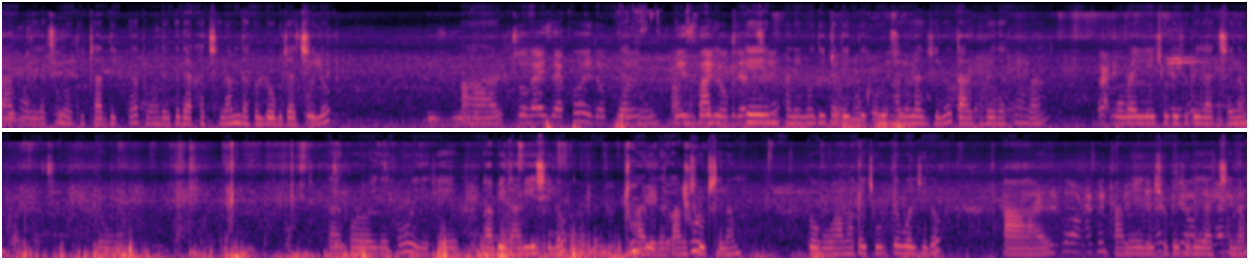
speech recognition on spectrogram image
তারপরে দেখো নদীর চারদিকটা তোমাদেরকে দেখাচ্ছিলাম। দেখো লোক যাচ্ছিল। আর তো গাইস দেখো এই দেখো দেখো ব্রিজ দিয়ে বাড়ি লোক থেকে যাচ্ছে। মানে নদীটা দেখতে খুবই ভালো লাগছিল। তারপরে দেখো আমরা মোবাইল নিয়ে ছুটে ছুটে যাচ্ছিলাম। তো তারপর ওই দেখো ওইদিকে ভাবি দাঁড়িয়েছিল। আর দেখো আমি ছুটছিলাম। তো ও আমাকে ছুটতে বলছিল। আর আমি এই যে ছুটে ছুটে যাচ্ছিলাম।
